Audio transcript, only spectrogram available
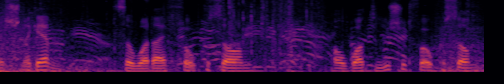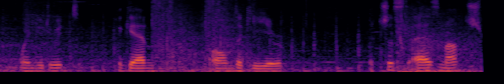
mission again. So what I focus on or what you should focus on when you do it again on the gear. But just as much.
